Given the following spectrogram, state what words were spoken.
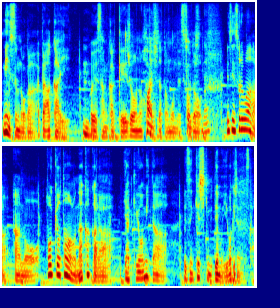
メージするのがやっぱり赤いうんこういう三角形状の形だと思うんですけど、そうですね。別にそれはあの東京タワーの中から夜景を見た別に景色でもいいわけじゃないですか。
